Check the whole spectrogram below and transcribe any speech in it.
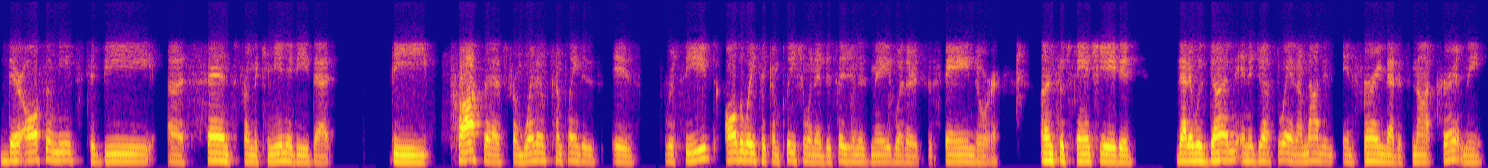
there also needs to be a sense from the community that the process from when a complaint is, is received all the way to completion when a decision is made, whether it's sustained or unsubstantiated, that it was done in a just way. And I'm not in, inferring that it's not currently,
